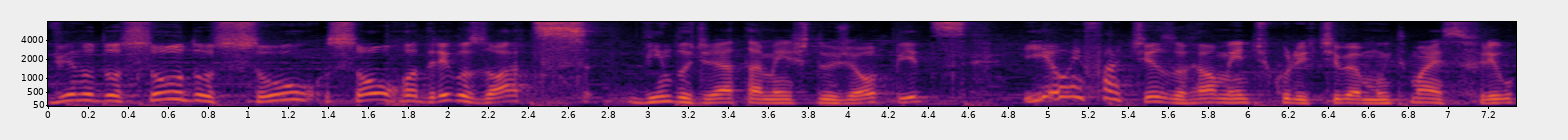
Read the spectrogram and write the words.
Vindo do sul do sul, sou o Rodrigo Zotz, vindo diretamente do GeoPits, e eu enfatizo, realmente Curitiba é muito mais frio.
